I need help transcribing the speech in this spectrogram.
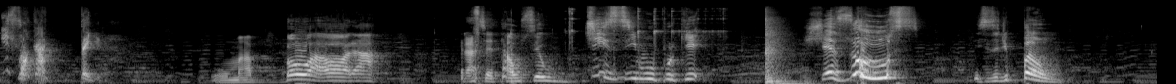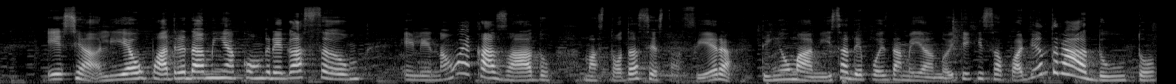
e sua carteira. Uma boa hora para acertar o seu dízimo, porque Jesus precisa de pão. Esse ali é o padre da minha congregação. Ele não é casado, mas toda sexta-feira tem uma missa depois da meia-noite que só pode entrar adulto.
